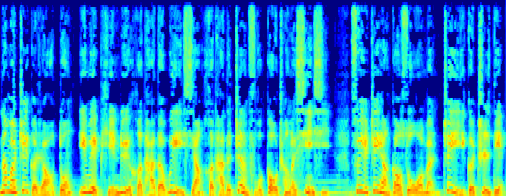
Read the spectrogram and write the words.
那么这个扰动，因为频率和它的位相和它的振幅构成了信息，所以这样告诉我们这一个质点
